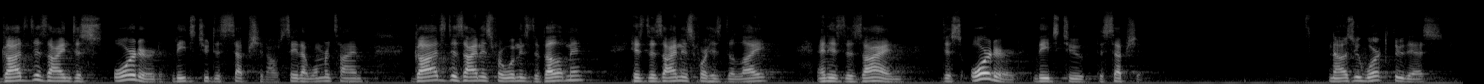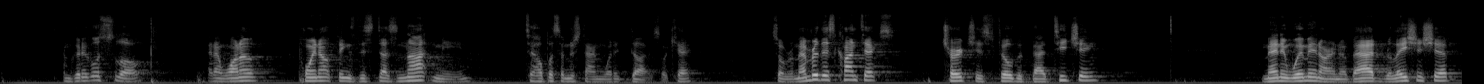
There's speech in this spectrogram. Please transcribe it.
God's design disordered leads to deception. I'll say that one more time. God's design is for women's development, His design is for His delight, and His design disordered leads to deception. Now, as we work through this, I'm going to go slow, and I want to point out things this does not mean to help us understand what it does, okay? So remember this context. Church is filled with bad teaching. Men and women are in a bad relationship.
